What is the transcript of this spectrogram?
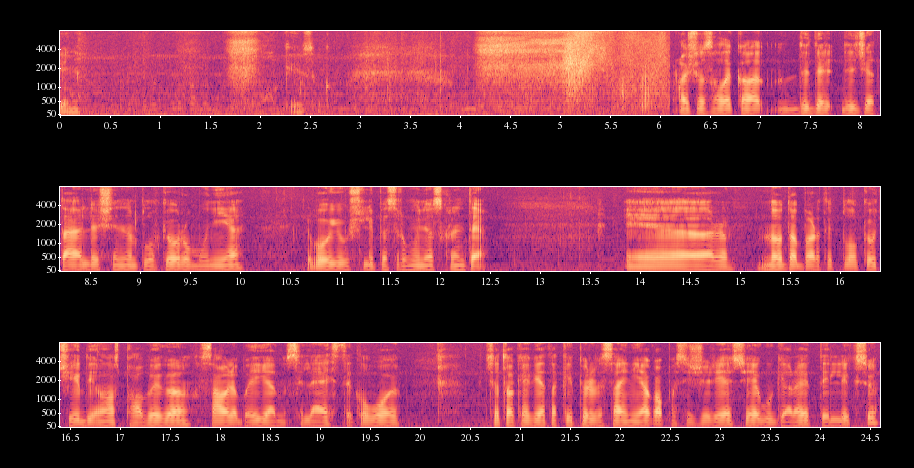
Palapinę. Ok, sakau. Aš visą laiką didel- didžiąją dalį šiandien plaukiau Rumuniją ir buvau jau išlipęs Rumunijos krante. Ir, nu dabar tai plaukiau čia į dienos pabaigą, saulė baigė nusileisti, galvoju, čia tokia vieta kaip ir visai nieko, pasižiūrėsiu, jeigu gerai, tai liksiu,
